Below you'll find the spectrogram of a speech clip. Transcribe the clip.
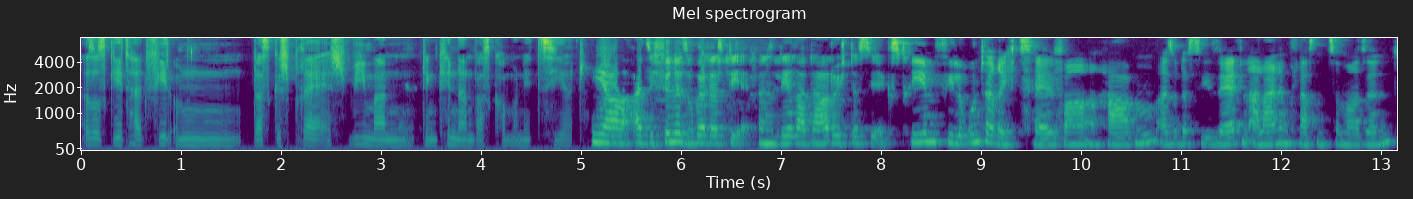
also es geht halt viel um das Gespräch, wie man den Kindern was kommuniziert. Ja, also ich finde sogar, dass die äh, Lehrer dadurch, dass sie extrem viele Unterrichtshelfer haben, also dass sie selten allein im Klassenzimmer sind,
